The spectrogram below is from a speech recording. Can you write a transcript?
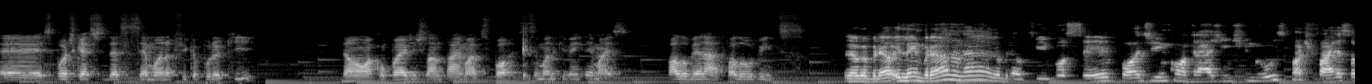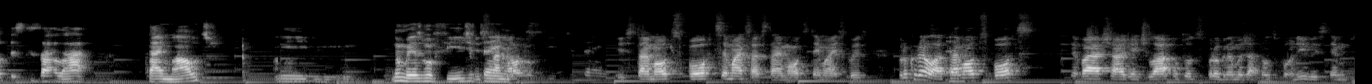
É, esse podcast dessa semana fica por aqui, então acompanha a gente lá no Time Out Sports, semana que vem tem mais. Falou, Bernardo, falou, ouvintes. Valeu, Gabriel. E lembrando, né, Gabriel, que você pode encontrar a gente no Spotify, é só pesquisar lá Timeout e no mesmo feed tem. Timeout, isso, Timeout Sports é mais fácil, Timeout tem mais coisas. Procura lá, é. Timeout Sports, você vai achar a gente lá, todos os programas já estão disponíveis, temos,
